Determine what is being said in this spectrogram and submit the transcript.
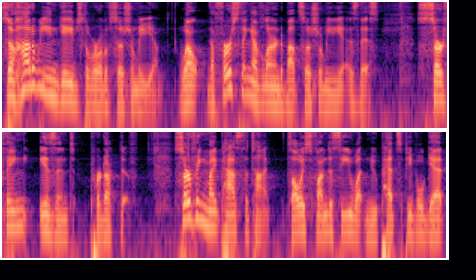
So, how do we engage the world of social media? Well, the first thing I've learned about social media is this surfing isn't productive. Surfing might pass the time. It's always fun to see what new pets people get,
